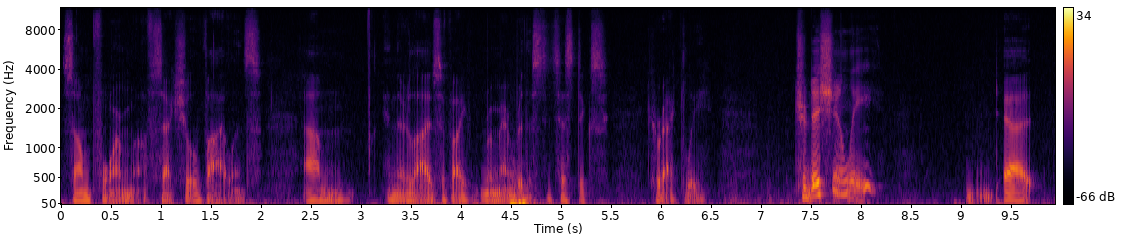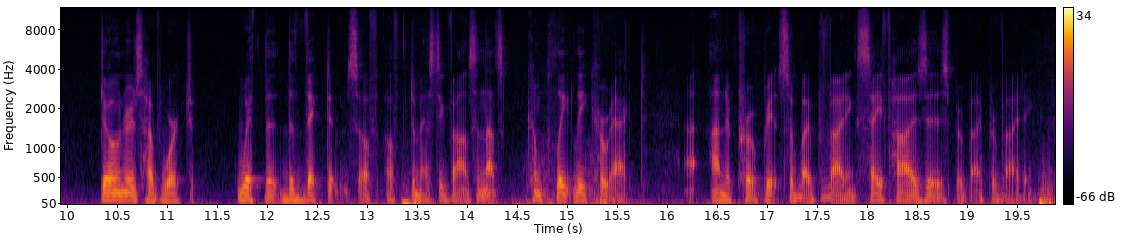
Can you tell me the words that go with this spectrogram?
some form of sexual violence um, in their lives, if I remember the statistics correctly. Traditionally, uh, donors have worked with the, the victims of, of domestic violence, and that's completely correct uh, and appropriate. So, by providing safe houses, by providing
